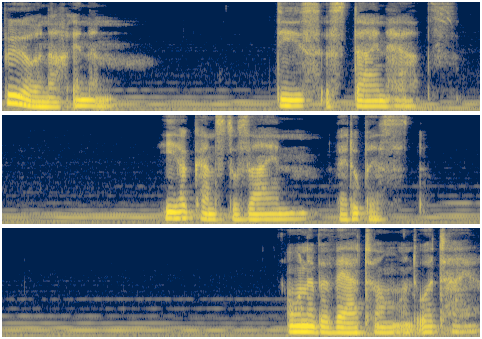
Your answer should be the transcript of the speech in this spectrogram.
Spüre nach innen. Dies ist dein Herz. Hier kannst du sein, wer du bist. ohne Bewertung und Urteil.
